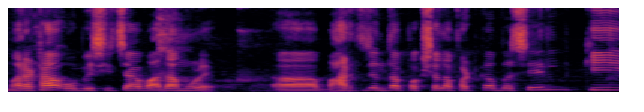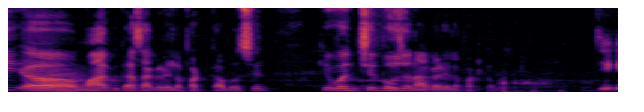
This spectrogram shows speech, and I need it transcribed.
मराठा ओबीसीच्या वादामुळे भारतीय जनता पक्षाला फटका बसेल की महाविकास आघाडीला फटका बसेल? की वंचित बहुजन आघाडीला फटका ते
